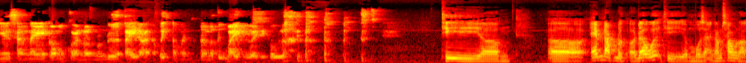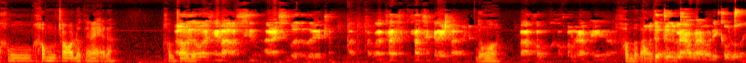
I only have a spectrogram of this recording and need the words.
như sáng nay có một quả nó, nó đưa tay ra nó hít xong rồi nó tự bay người để câu lỗi thì ờ, ờ, em đọc được ở đâu ấy thì mùa giải năm sau là không không cho được cái này đâu? Không cho ờ được. đúng rồi thấy bảo Silver rồi thắt cái đấy mà. Đúng rồi. Và không không không làm thế không được làm không tự thế. tự lao vào để câu lỗi.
